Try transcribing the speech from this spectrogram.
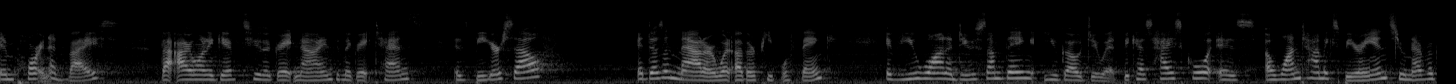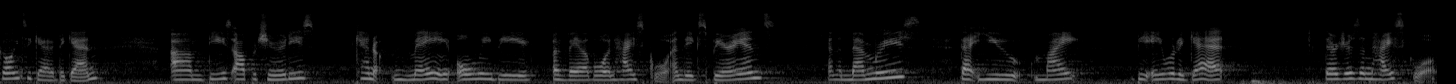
important advice that I want to give to the grade nines and the grade tens is be yourself. It doesn't matter what other people think. If you want to do something, you go do it because high school is a one time experience. You're never going to get it again. Um, these opportunities can may only be available in high school, and the experience and the memories that you might be able to get they're just in high school.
